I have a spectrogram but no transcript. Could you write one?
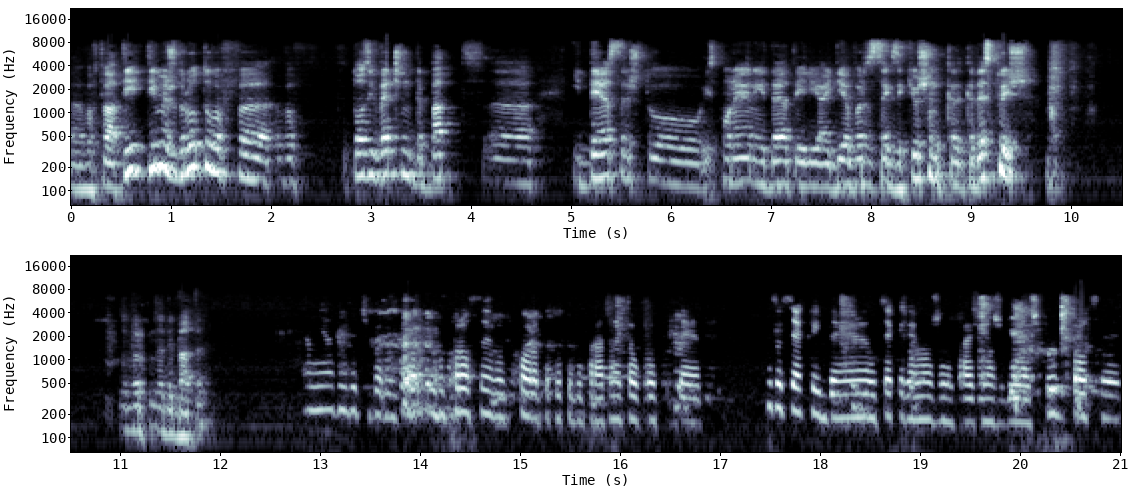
в това. Ти, ти между другото, в, в този вечен дебат идея срещу изпълнение на идеята или idea versus execution, къде стоиш върху на дебата? Ами аз мисля, че въпросът е в хората, които го правят, не толкова в идеята. За всяка идея, от всяка идея може да направиш, може би нещо. Въпросът е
